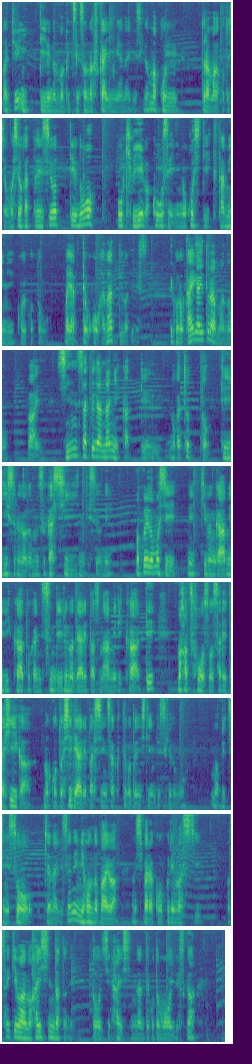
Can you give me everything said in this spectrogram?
まあ、順位っていうのはまあ別にそんな深い意味はないですけど、まあこういうドラマが今年面白かったですよっていうのを大きく言えば後世に残していくためにこういうことをやっておこうかなっていうわけです。で、この海外ドラマの場合、新作が何かっていうのがちょっと定義するのが難しいんですよね。まあ、これがもしね、自分がアメリカとかに住んでいるのであれば、そのアメリカで、まあ、初放送された日が、まあ、今年であれば新作ってことにしていいんですけども、まあ、別にそうじゃないですよね。日本の場合はしばらく遅れますし、まあ、最近はあの配信だとね、同時配信なんてことも多いですが、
